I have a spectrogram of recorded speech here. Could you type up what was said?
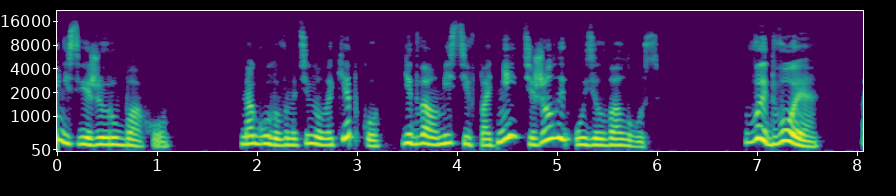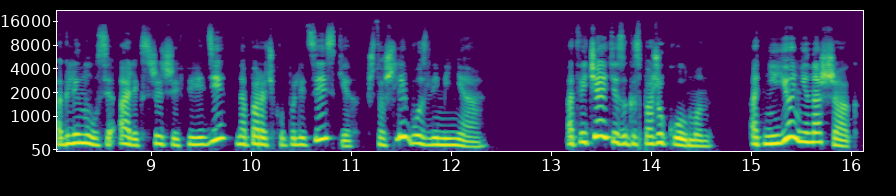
несвежую рубаху. На голову натянула кепку, едва уместив под ней тяжелый узел волос. «Вы двое!» — оглянулся Алекс, шедший впереди, на парочку полицейских, что шли возле меня. «Отвечайте за госпожу Колман. От нее ни на шаг».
